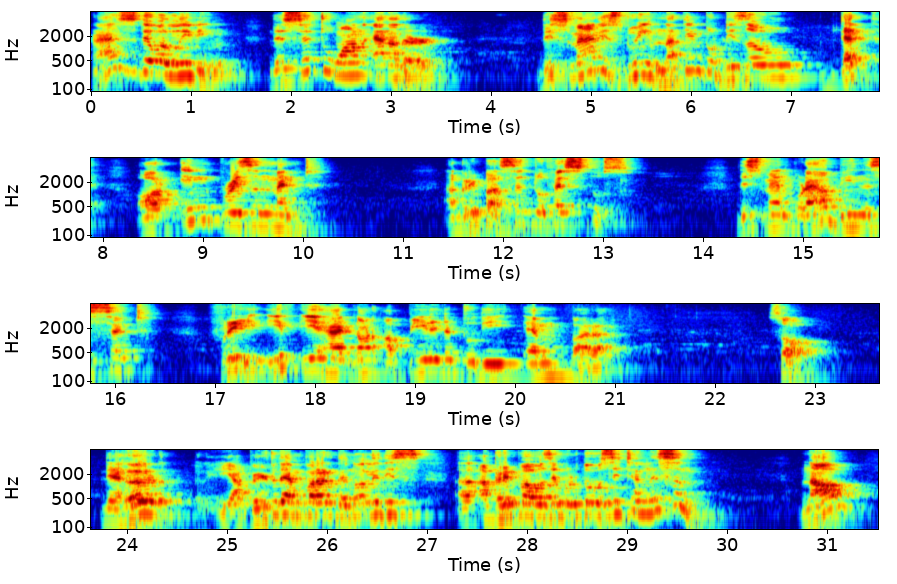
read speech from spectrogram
And as they were leaving, they said to one another, This man is doing nothing to deserve death or imprisonment. Agrippa said to Festus, This man could have been set free if he had not appealed to the emperor. So, they heard, he appealed to the emperor, then only this uh, Agrippa was able to sit and listen. Now,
